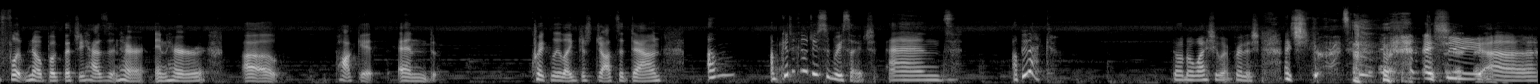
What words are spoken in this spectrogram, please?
flip notebook that she has in her in her uh pocket and quickly like just jots it down. Um, I'm gonna go do some research and I'll be back. Don't know why she went British. And she, and she uh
